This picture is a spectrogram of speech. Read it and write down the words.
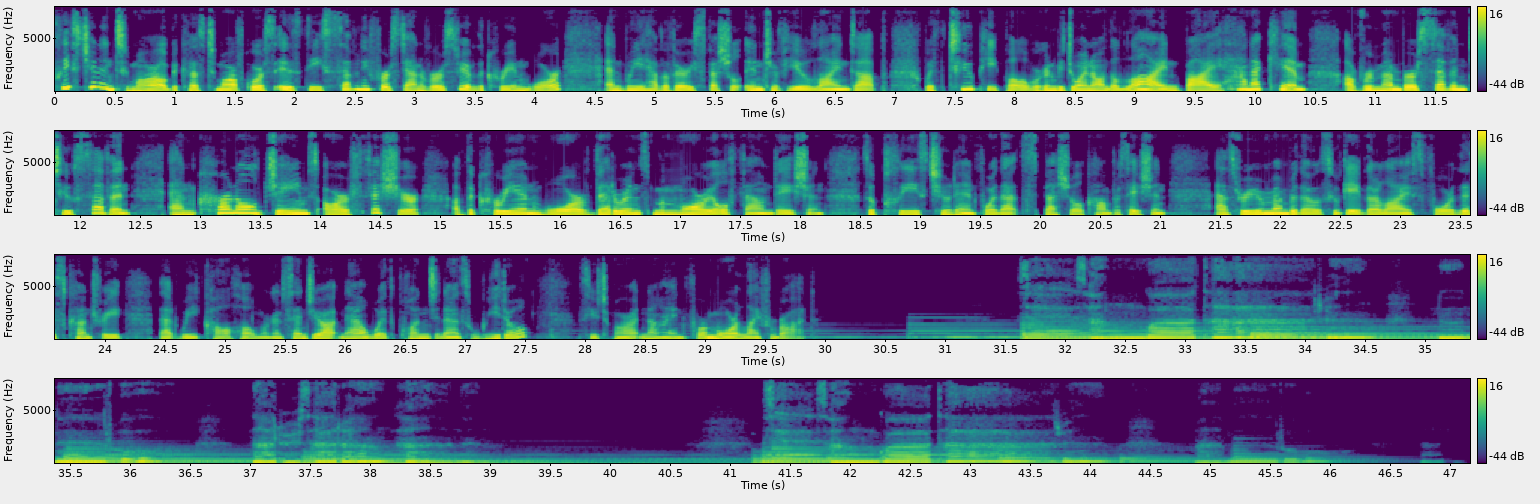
please tune in tomorrow because tomorrow, of course, is the 71st anniversary of the Korean War. And we have a very special interview lined up with two people. We're going to be joined on the line by Hannah Kim of Remember 727 and Colonel James R. Fisher of the Korean War Veterans Memorial Foundation. So please tune in for that special conversation as we remember those who gave their lives for this country that we call home. We're going to send you out now with Kwon Jin's Widow. See you tomorrow at 9 for more Life Abroad. 세상과 다른 눈으로 나를 사랑하는 세상과 다른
